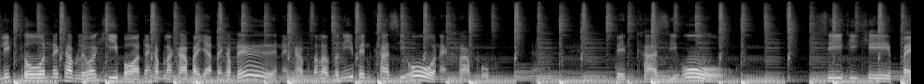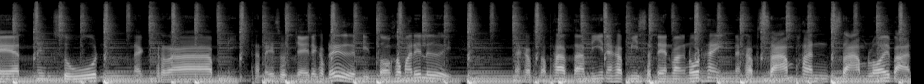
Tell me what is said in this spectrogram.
อิเล็กโทนนะครับหรือว่าคีย์บอร์ดนะครับราคาประหยัดนะครับเด้อนะครับสำหรับตัวนี้เป็นคาซิโอนะครับผมเป็นคาซิโอ CTK 810นะครับท่านใดสนใจนะครับเด้อติดต่อเข้ามาได้เลยนะครับสภาพตามนี้นะครับมีสแตนวางโน้ตให้นะครับ3,300 บาท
